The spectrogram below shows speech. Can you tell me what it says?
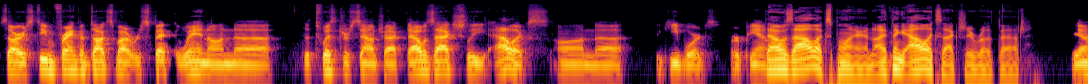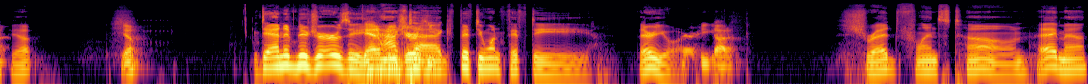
Sorry, Stephen Franklin talks about "Respect the Wind" on uh, the Twister soundtrack. That was actually Alex on uh, the keyboards or piano. That was Alex playing. I think Alex actually wrote that. Yeah. Yep. yep. Dan of New Jersey. Dan of New Jersey. 5150. There you are. There, he got it. Shred Flint's tone. Hey, man.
